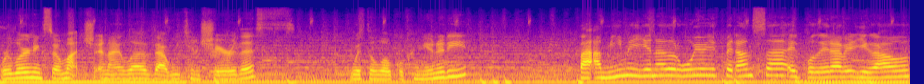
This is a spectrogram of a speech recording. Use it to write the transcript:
We're learning so much and I love that we can share this with the local community. A mí me llena de orgullo y esperanza el poder haber llegado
